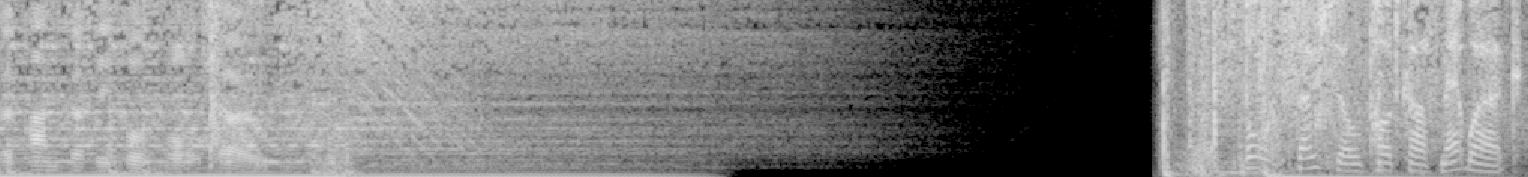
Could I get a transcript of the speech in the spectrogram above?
The Fantasy Football Show. Podcast Network.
